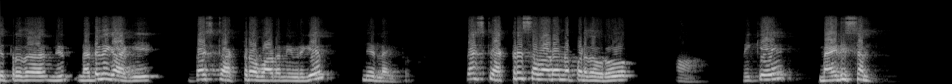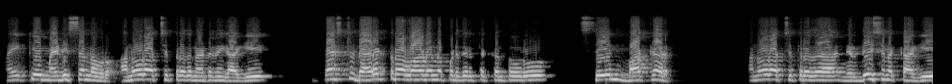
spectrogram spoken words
ಚಿತ್ರದ ನಟನೆಗಾಗಿ ಬೆಸ್ಟ್ ಆಕ್ಟರ್ ಅವಾರ್ಡ್ ಅನ್ನು ಇವರಿಗೆ ನೀಡಲಾಯಿತು. ಬೆಸ್ಟ್ ಆಕ್ಟ್ರೆಸ್ ಅವಾರ್ಡ್ ಅನ್ನ ಪಡೆದವರು ಮಿಕೆ ಮ್ಯಾಡಿಸನ್ ಮೈಕೆ ಮ್ಯಾಡಿಸನ್ ಅವರು, ಅನೋರಾ ಚಿತ್ರದ ನಟನೆಗಾಗಿ ಬೆಸ್ಟ್ ಡೈರೆಕ್ಟರ್ ಅವಾರ್ಡ್ ಅನ್ನು ಪಡೆದಿರತಕ್ಕಂಥವ್ರು ಸೇನ್ ಬಾಕರ್, ಅನೋರಾ ಚಿತ್ರದ ನಿರ್ದೇಶನಕ್ಕಾಗಿ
